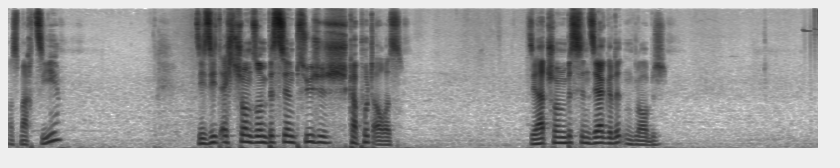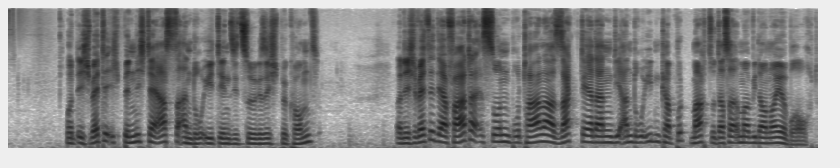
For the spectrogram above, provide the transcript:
Was macht sie? Sie sieht echt schon so ein bisschen psychisch kaputt aus. Sie hat schon ein bisschen sehr gelitten, glaube ich. Und ich wette, ich bin nicht der erste Android, den sie zu Gesicht bekommt. Und ich wette, der Vater ist so ein brutaler Sack, der dann die Androiden kaputt macht, sodass er immer wieder neue braucht.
